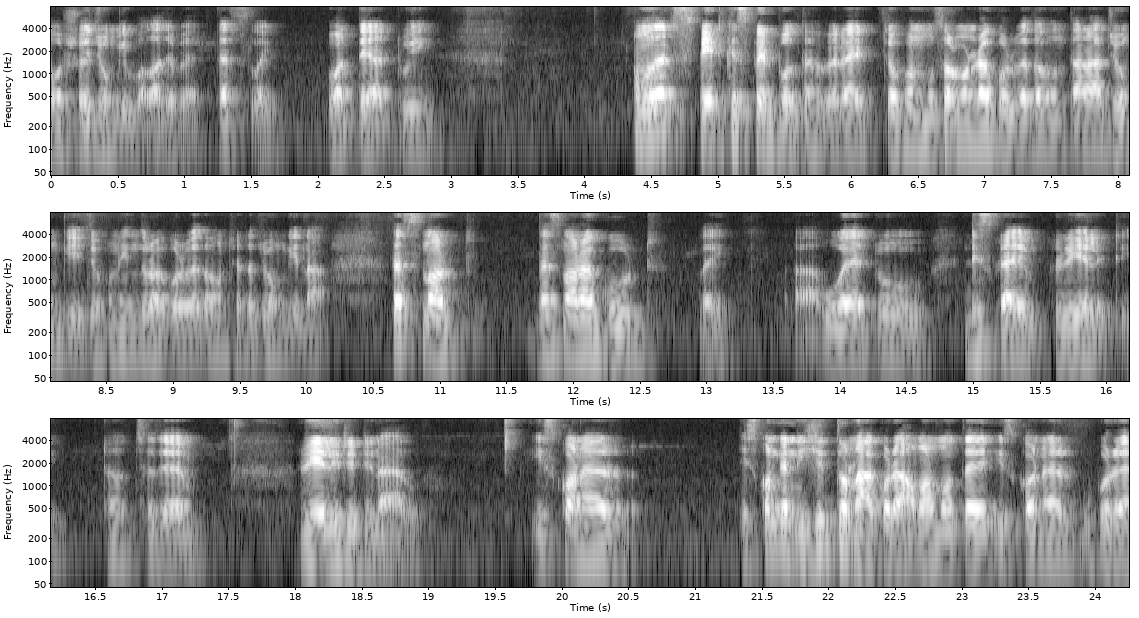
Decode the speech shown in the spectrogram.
অবশ্যই জঙ্গি বলা যাবে। That's like what they are doing আমাদের স্পেডকে স্পেড বলতে হবে রাইট যখন মুসলমানরা করবে তখন তারা জঙ্গি, যখন হিন্দুরা করবে তখন সেটা জঙ্গি না। That's not that's not a good like way to describe reality এটা হচ্ছে যে রিয়েলিটি ডিনায়াল ইসকনের, ইসকনকে নিষিদ্ধ না করে আমার মতে ইসকনের উপরে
